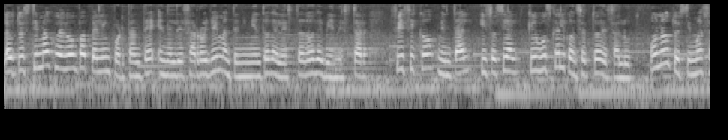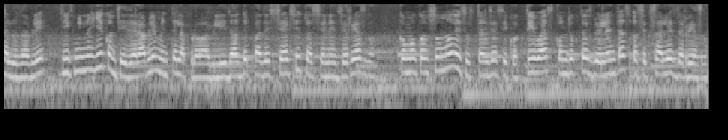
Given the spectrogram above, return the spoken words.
la autoestima juega un papel importante en el desarrollo y mantenimiento del estado de bienestar físico, mental y social que busca el concepto de salud. Una autoestima saludable disminuye considerablemente la probabilidad de padecer situaciones de riesgo, como consumo de sustancias psicoactivas, conductas violentas o sexuales de riesgo.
